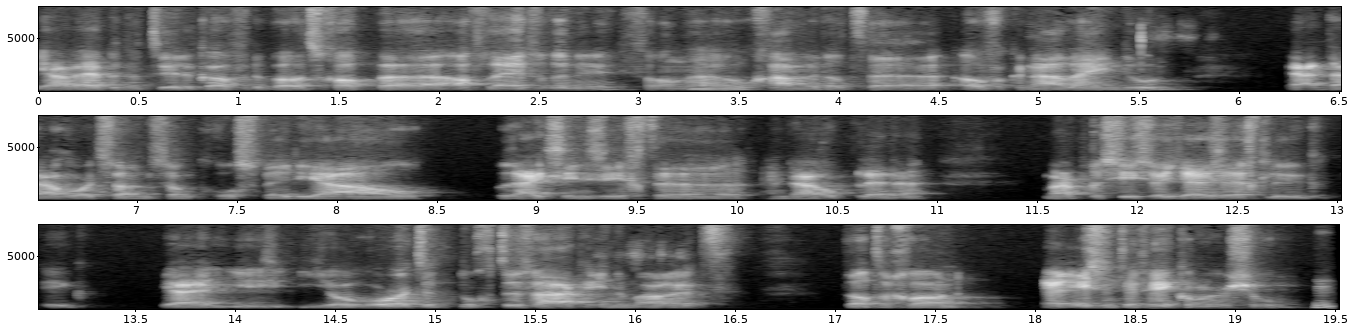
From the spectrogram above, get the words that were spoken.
ja, we hebben het natuurlijk over de boodschap afleveren nu. Van mm -hmm. hoe gaan we dat over kanalen heen doen? Ja, daar hoort zo'n zo'n crossmediaal bereiksinzichten en daarop plannen. Maar precies wat jij zegt, Luc, ik, ja, je, je hoort het nog te vaak in de markt dat er gewoon, er is een tv-commercial. Hm.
